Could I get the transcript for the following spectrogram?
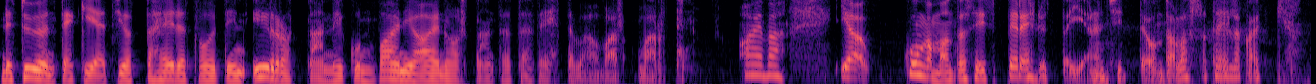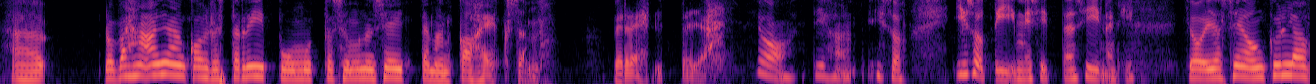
ne työntekijät, jotta heidät voitiin irrottaa niin kuin vain ja ainoastaan tätä tehtävää varten. Aivan. Ja kuinka monta siis perehdyttäjiä nyt sitten on talossa teillä kaikkia? no vähän ajankohdasta riippuu, mutta semmoinen seitsemän, kahdeksan perehdyttäjää. Joo, ihan iso, iso tiimi sitten siinäkin. Joo, ja se on kyllä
